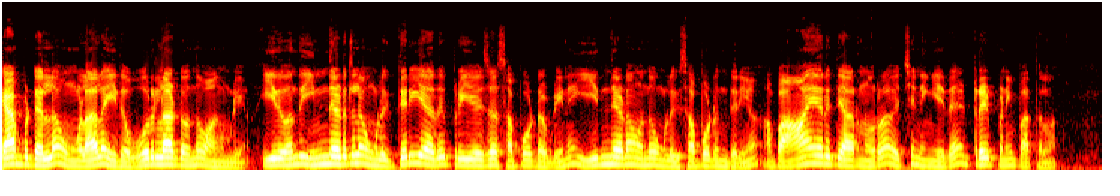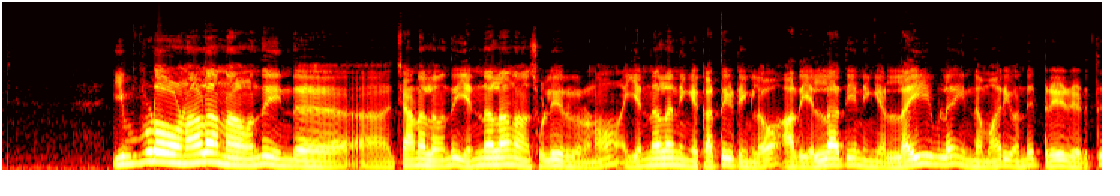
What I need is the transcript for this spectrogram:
கேபிட்டலில் உங்களால் இதை ஒரு லாட் வந்து வாங்க முடியும். இது வந்து இந்த இடத்துல உங்களுக்கு தெரியாது ப்ரீவியஸாக சப்போர்ட் அப்படின்னு. இந்த இடம் வந்து உங்களுக்கு சப்போர்ட்டுன்னு தெரியும். அப்போ ஆயிரத்தி அறநூறுவா வச்சு நீங்கள் இதை ட்ரேட் பண்ணி பார்த்துடலாம். இவ்வளோ நாளாக நான் வந்து இந்த சேனலில் வந்து என்னெல்லாம் நான் சொல்லியிருக்கிறேனோ என்னெல்லாம் நீங்கள் கற்றுக்கிட்டீங்களோ அது எல்லாத்தையும் நீங்கள் லைவில் இந்த மாதிரி வந்து ட்ரேட் எடுத்து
